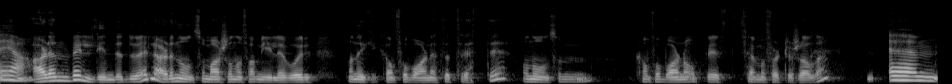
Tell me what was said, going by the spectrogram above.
ja. Er den veldig individuell? Er det noen som har sånne familier hvor man ikke kan få barn etter 30, og noen som kan få barn opp i 45-årsalderen? Ehm,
